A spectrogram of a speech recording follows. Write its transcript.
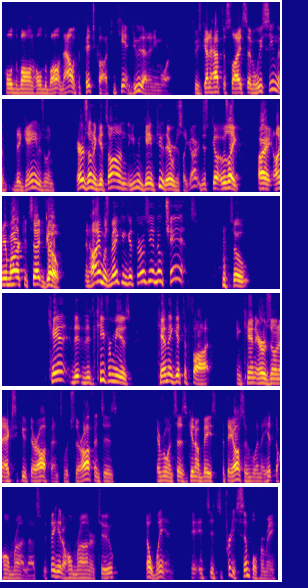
hold the ball and hold the ball. Now with the pitch clock, he can't do that anymore. So he's going to have to slide seven. We've seen the, the games when Arizona gets on, even game two, they were just like, all right, just go. It was like, all right, on your mark, get set, go. And Heim was making good throws. He had no chance. so can the, the key for me is can they get to Pfaadt and can Arizona execute their offense, which their offense is everyone says get on base, but they also when they hit the home run, that's if they hit a home run or two, they'll win. It's it's pretty simple for me.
